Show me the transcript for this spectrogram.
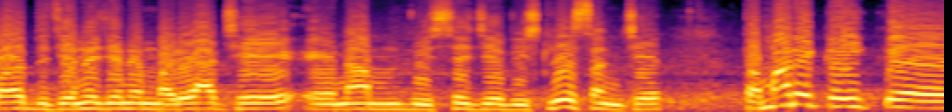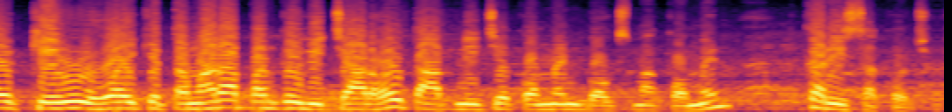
પદ જેને જેને મળ્યા છે, એના વિશે જે વિશ્લેષણ છે, તમારે કંઈક કહેવું હોય કે તમારા પણ કંઈ વિચાર હોય તો આપ નીચે કોમેન્ટ બોક્સમાં કોમેન્ટ કરી શકો છો.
